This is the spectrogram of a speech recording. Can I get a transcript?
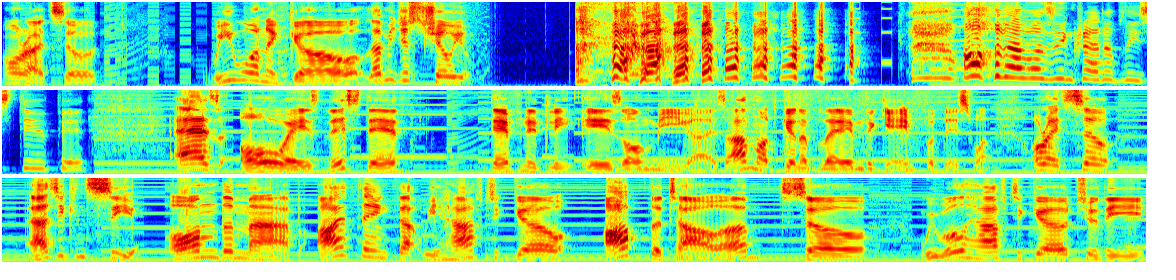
Alright, so we want to go... Let me just show you... oh, that was incredibly stupid. As always, this diff definitely is on me, guys. I'm not gonna blame the game for this one. Alright, so as you can see on the map, I think that we have to go up the tower. So we will have to go to the...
